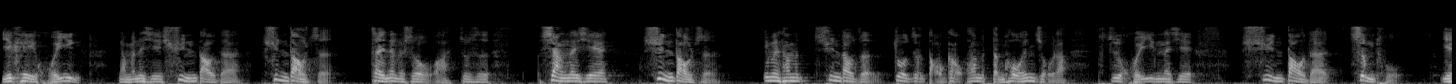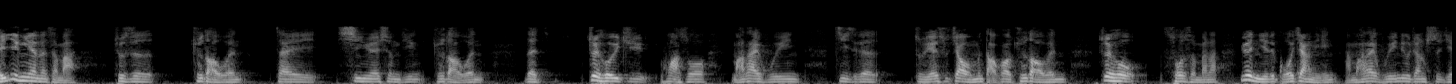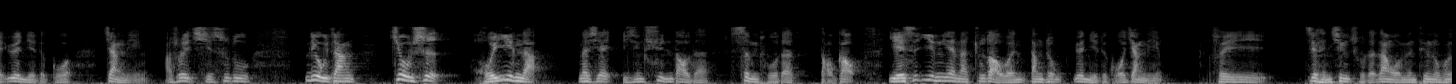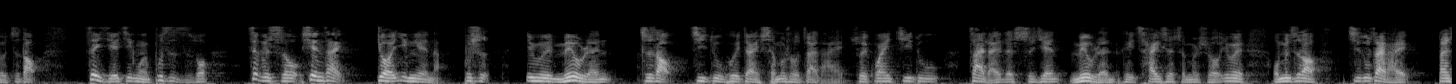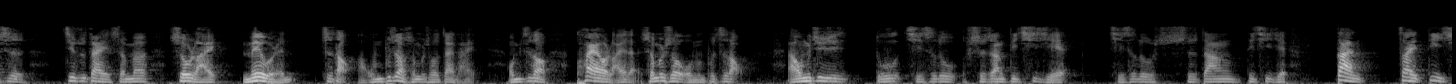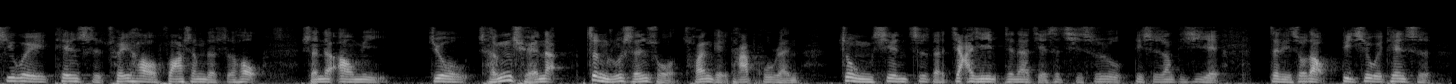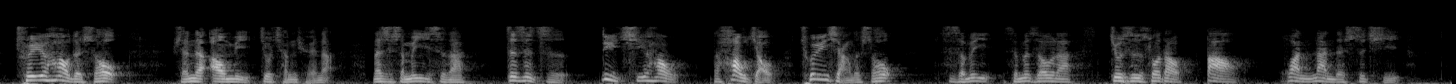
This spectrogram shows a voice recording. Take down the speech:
也可以回应那么那些殉道的殉道者。在那个时候啊，就是向那些殉道者，因为他们殉道者做这个祷告，他们等候很久了，就回应那些殉道的圣徒，也应验了什么？就是主导文在新约圣经主导文的最后一句话说，马太福音记这个主耶稣叫我们祷告，主导文最后说什么呢？愿你的国降临啊！马太福音六章十节，愿你的国降临啊！所以启示录六章就是。回应了那些已经殉道的圣徒的祷告，也是应验了主导文当中“愿你的国降临”。所以这很清楚的，让我们听众朋友知道，这节经文不是指说这个时候现在就要应验了，不是，因为没有人知道基督会在什么时候再来，所以关于基督再来的时间，没有人可以猜测什么时候。因为我们知道基督再来，但是基督在什么时候来，没有人知道啊，我们不知道什么时候再来。我们知道快要来了，什么时候我们不知道。啊，我们继续读启示录十章第七节。启示录十章第七节，但在第七位天使吹号发生的时候，神的奥秘就成全了，正如神所传给他仆人众先知的佳音。现在解释启示录第十章第七节，这里说到第七位天使吹号的时候，神的奥秘就成全了。那是什么意思呢？这是指。第七号的号角吹响的时候是什么意？什么时候呢？就是说到大患难的时期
